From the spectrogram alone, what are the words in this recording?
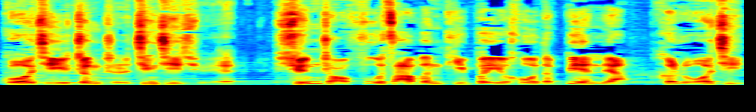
国际政治经济学寻找复杂问题背后的变量和逻辑。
